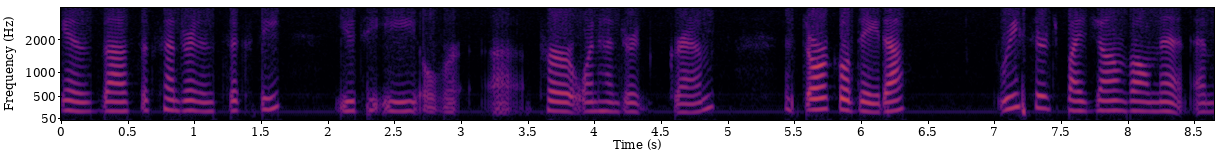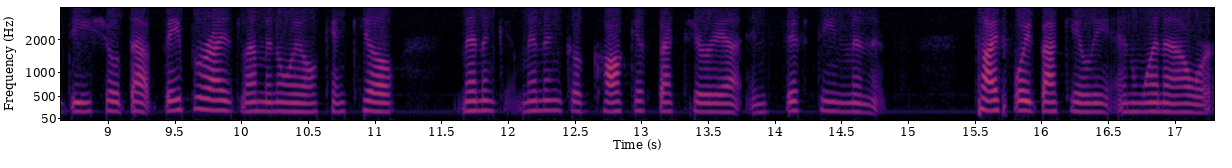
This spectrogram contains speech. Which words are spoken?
is uh, 660 UTE over uh, per 100 grams. Historical data. Research by Jean Valnet, MD, showed that vaporized lemon oil can kill meningococcus bacteria in 15 minutes, typhoid bacilli in one hour,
